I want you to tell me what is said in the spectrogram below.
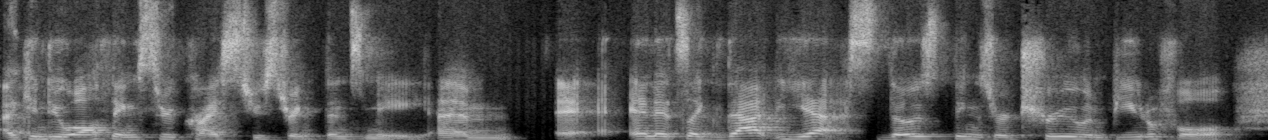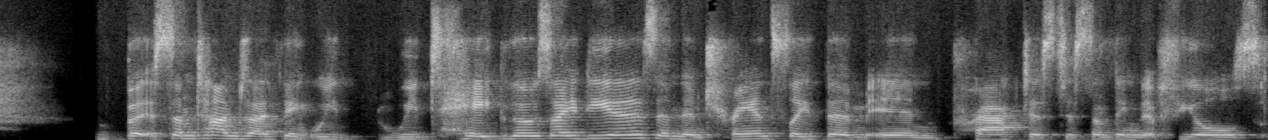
I can do all things through Christ who strengthens me. And and it's like that. Yes, those things are true and beautiful. But sometimes I think we we take those ideas and then translate them in practice to something that feels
